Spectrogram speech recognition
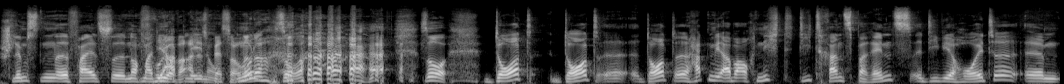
Schlimmstenfalls äh, nochmal die Ablehnung. War alles besser, ne? oder? So. so, dort, dort, äh, dort äh, hatten wir aber auch nicht die Transparenz, äh, die wir heute ähm,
